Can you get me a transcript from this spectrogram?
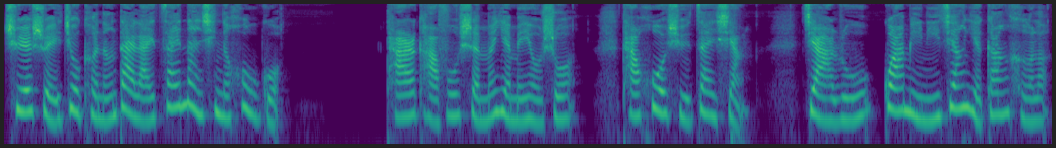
缺水就可能带来灾难性的后果。塔尔卡夫什么也没有说，他或许在想：假如瓜米尼江也干涸了。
